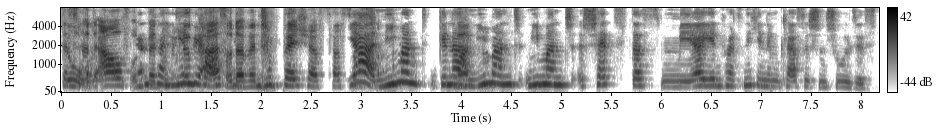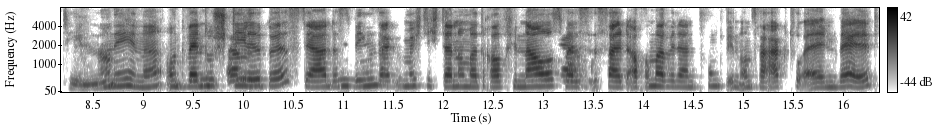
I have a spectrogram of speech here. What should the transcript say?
Das so, hört auf und, und wenn du Glück hast oder wenn du Pech hast, hast du Ja, niemand, genau, ne? niemand, niemand schätzt das mehr, jedenfalls nicht in dem klassischen Schulsystem. Ne? Nee, ne? Und wenn und, du still ähm, bist, ja, deswegen mhm. sag, möchte ich da nochmal drauf hinaus, ja. weil es ist halt auch immer wieder ein Punkt in unserer aktuellen Welt.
